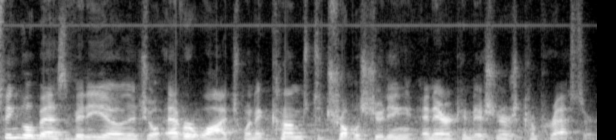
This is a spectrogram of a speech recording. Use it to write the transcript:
single best video that you'll ever watch when it comes to troubleshooting an air conditioner's compressor.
